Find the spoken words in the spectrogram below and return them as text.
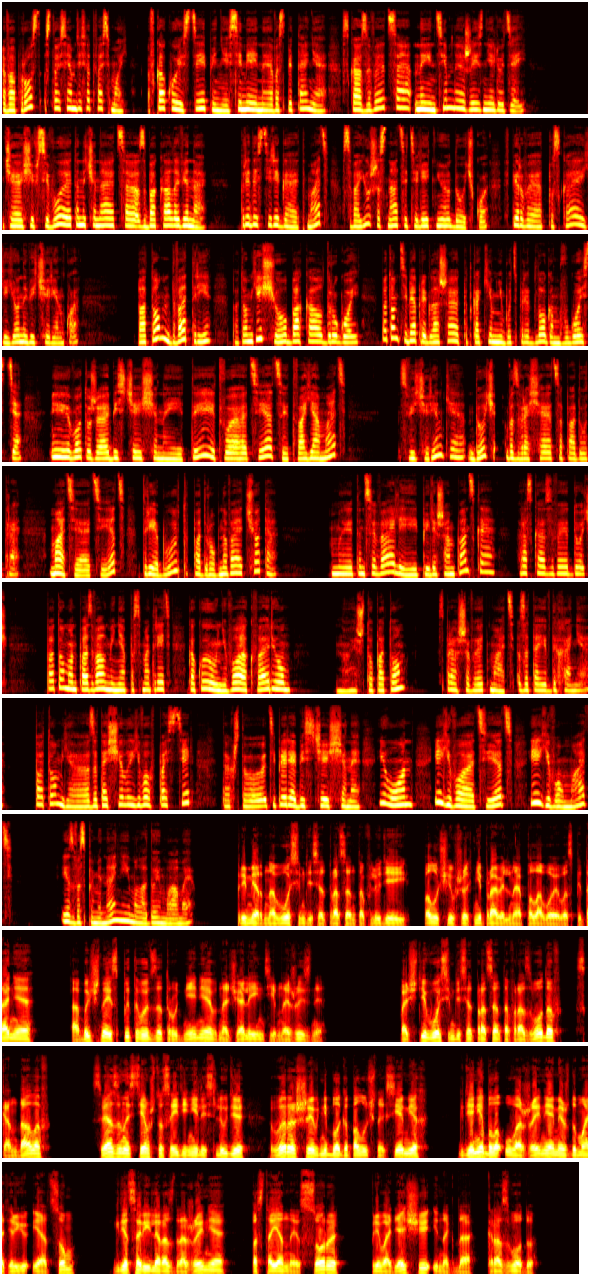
Вопрос 178. В какой степени семейное воспитание сказывается на интимной жизни людей? Чаще всего это начинается с бокала вина. Предостерегает мать свою 16-летнюю дочку, впервые отпуская ее на вечеринку. Потом два-три, потом еще бокал другой, потом тебя приглашают под каким-нибудь предлогом в гости, и вот уже обесчещенные и ты, и твой отец, и твоя мать — с вечеринки дочь возвращается под утро. Мать и отец требуют подробного отчета. «Мы танцевали и пили шампанское», — рассказывает дочь. «Потом он позвал меня посмотреть, какой у него аквариум». «Ну и что потом?» — спрашивает мать, затаив дыхание. Потом я затащила его в постель, так что теперь обесчещены и он, и его отец, и его мать. Из воспоминаний молодой мамы примерно 80% людей, получивших неправильное половое воспитание, обычно испытывают затруднения в начале интимной жизни. Почти 80% разводов, скандалов связаны с тем, что соединились люди, выросшие в неблагополучных семьях, где не было уважения между матерью и отцом, где царили раздражения, постоянные ссоры, приводящие иногда к разводу.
